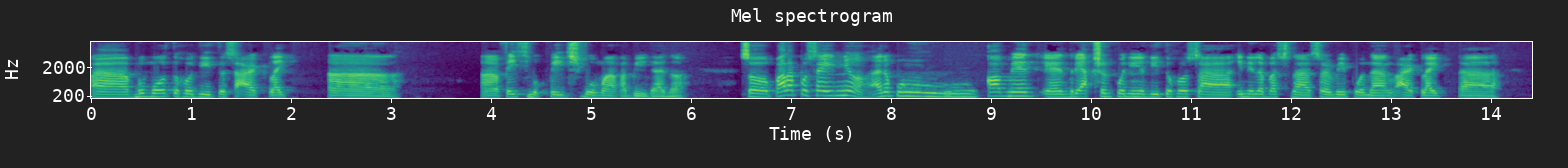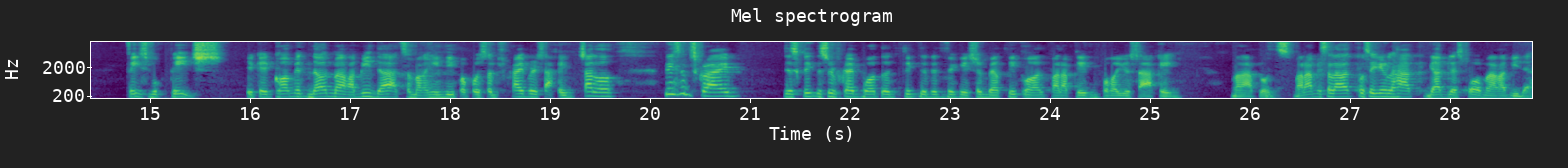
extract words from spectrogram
ah, bumoto ho dito sa ArcLight ah, ah, Facebook page po, mga kabida, no? So, para po sa inyo, ano pong comment and reaction po ninyo dito ho sa inilabas na survey po ng ArcLight ah, Facebook page. You can comment down mga kabida at sa mga hindi pa po subscriber sa aking channel, please subscribe. Just click the subscribe button, click the notification bell, click all para update po kayo sa aking mga uploads. Maraming salamat po sa inyong lahat. God bless po mga kabida.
